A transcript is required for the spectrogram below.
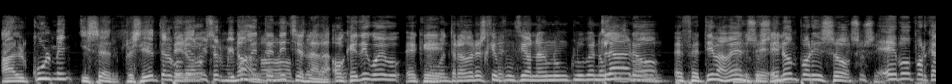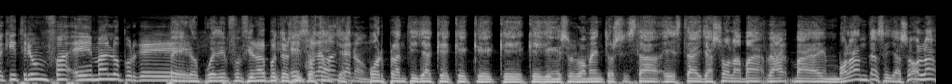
al culmen y ser presidente del Pero gobierno y ser entendiches No, pero nada. O que digo é que Como entrenadores que funcionan nun clube non Claro, efectivamente, Eso sí. e non por iso. Eso sí. Bo porque aquí triunfa e é malo porque pero pueden funcionar por otras en circunstancias. Por plantilla que, que, que, que, que en esos momentos está, está ella sola, va, va, va en volandas, ella sola,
